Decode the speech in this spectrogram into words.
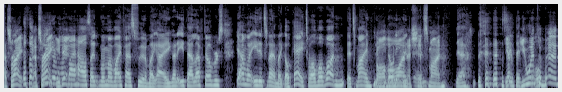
that's right. Like That's right. You did. My house, I, when my wife has food, I'm like, all right, you gonna eat that leftovers? Yeah, I'm gonna eat it tonight. I'm like, okay, twelve oh one, it's mine. Twelve oh one. That shit's mine. yeah. Yep, thing you went to bed.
